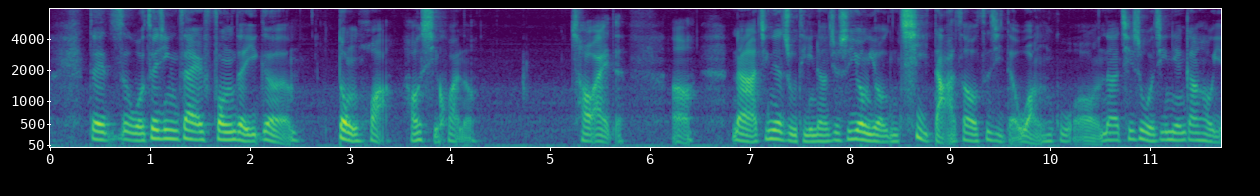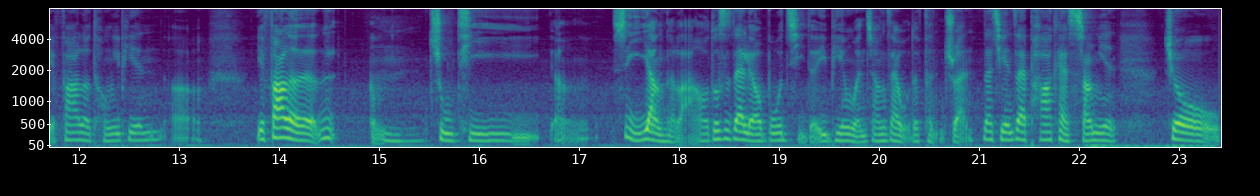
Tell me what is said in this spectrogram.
对，这是我最近在疯的一个动画，好喜欢哦，超爱的啊。那今天的主题呢，就是用勇气打造自己的王国哦。那其实我今天刚好也发了同一篇，呃，也发了，嗯，主题，嗯，是一样的啦，哦，都是在聊波吉的一篇文章，在我的粉钻。那今天在 Podcast 上面就。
